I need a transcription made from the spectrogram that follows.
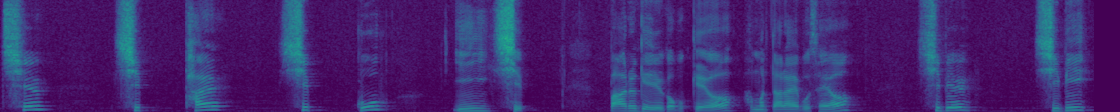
17, 18, 19, 20. 빠르게 읽어볼게요. 한번 따라해 보세요. 11, 12,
